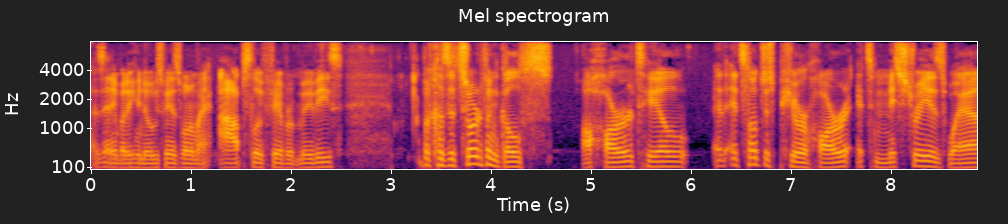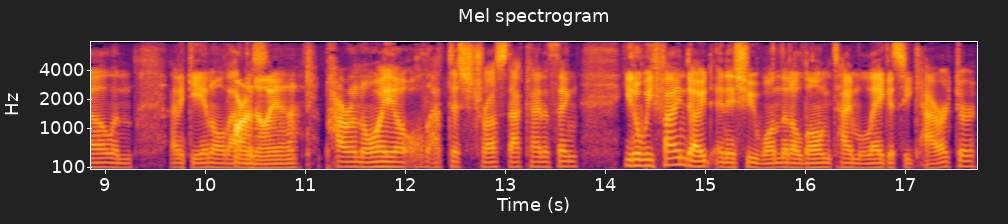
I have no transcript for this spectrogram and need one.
as anybody who knows me, is one of my absolute favorite movies because it sort of engulfs a horror tale it's not just pure horror; it's mystery as well, and and again all that paranoia, dis- paranoia, all that distrust, that kind of thing. You know, we find out in issue one that a long-time legacy character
